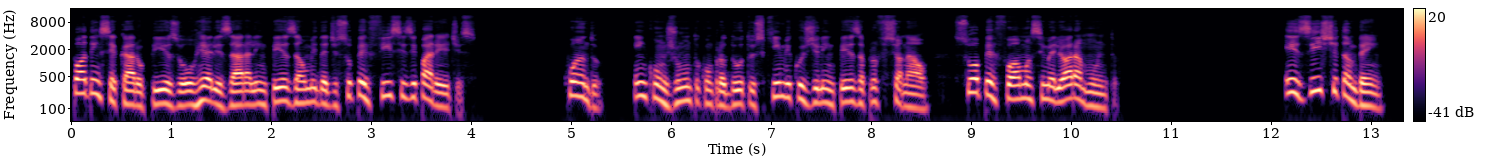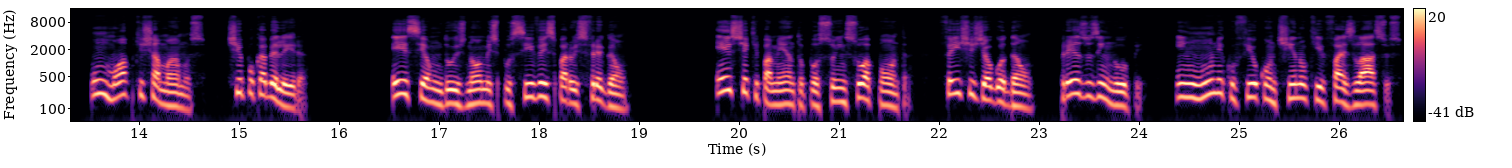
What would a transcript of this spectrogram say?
Podem secar o piso ou realizar a limpeza úmida de superfícies e paredes. Quando, em conjunto com produtos químicos de limpeza profissional, sua performance melhora muito. Existe também um mop que chamamos tipo cabeleira. Esse é um dos nomes possíveis para o esfregão. Este equipamento possui em sua ponta feixes de algodão, presos em loop, em um único fio contínuo que faz laços,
